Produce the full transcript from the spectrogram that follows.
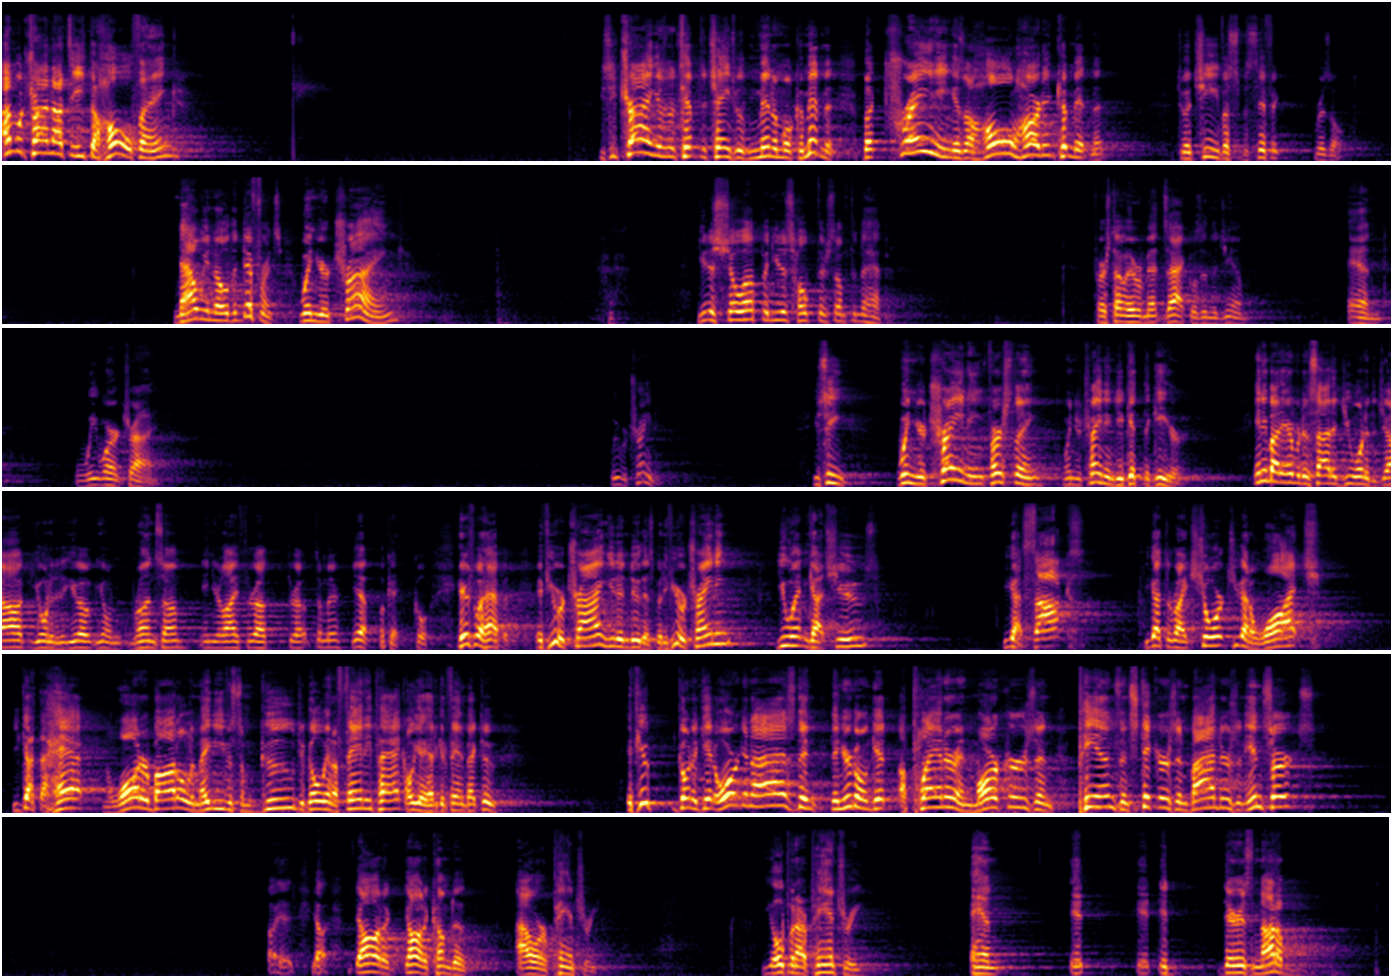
I'm going to try not to eat the whole thing. You see, trying is an attempt to change with minimal commitment, but training is a wholehearted commitment to achieve a specific result. Now we know the difference. When you're trying, you just show up and you just hope there's something to happen. First time I ever met Zach was in the gym, and we weren't trying. We were training. You see, when you're training, first thing, when you're training, you get the gear. Anybody ever decided you wanted to jog? You wanted to you, you want to run some in your life throughout throughout some there? Yeah. Okay. Cool. Here's what happened. If you were trying, you didn't do this, but if you were training, you went and got shoes. You got socks. You got the right shorts. You got a watch. You got the hat and a water bottle and maybe even some goo to go in a fanny pack. Oh yeah, you had to get a fanny pack too. If you're going to get organized, then, then you're going to get a planner and markers and pens and stickers and binders and inserts. Oh, y'all, y'all, ought to, y'all ought to come to our pantry. You open our pantry, and it, it, it, there is not a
